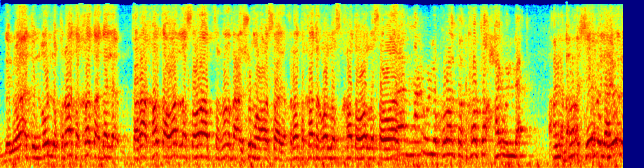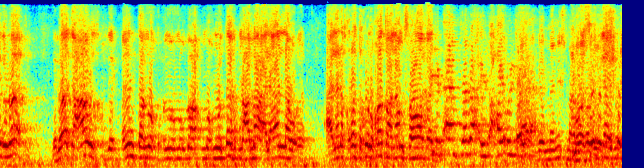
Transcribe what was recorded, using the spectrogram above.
دلوقتي نقول له قراءة خطأ ده لا- قراءة خطأ ولا صواب؟ صرفت عن شمه وعصاية قراءة خطأ ولا خطأ ولا صواب؟ لما نقول له قراءة خطأ هيقول لا. قرأت سيب اللي هيقوله دلوقتي. دلوقتي عاوز أنت متفق مع معه على انه على ان قراءة تكون خطأ ام صوابا. يبقى أنت بقى يبقى هيقول لا طيب لما نسمع ما من سيب اللي الشيخ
